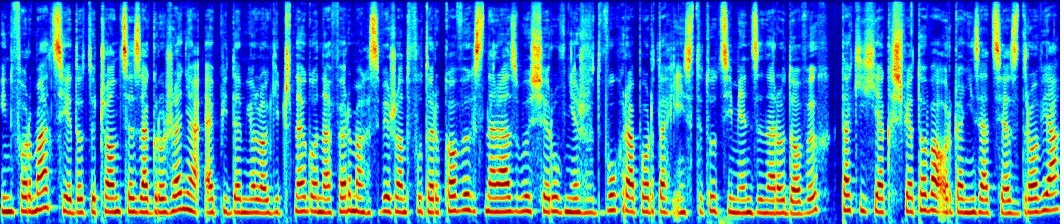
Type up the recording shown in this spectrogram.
Informacje dotyczące zagrożenia epidemiologicznego na fermach zwierząt futerkowych znalazły się również w dwóch raportach instytucji międzynarodowych, takich jak Światowa Organizacja Zdrowia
